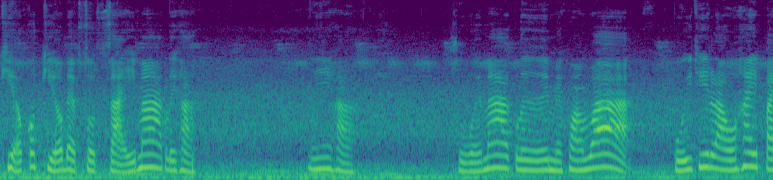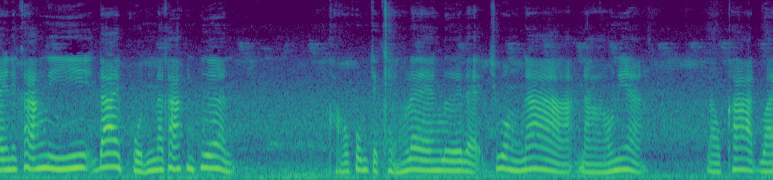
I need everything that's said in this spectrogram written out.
เขียวก็เขียวแบบสดใสมากเลยค่ะ นี่ค่ะ สวยมากเลย หมายความว่าปุ๋ยที่เราให้ไปในครั้งนี้ได้ผลนะคะเพื่อนๆ เขาคงจะแข็งแรงเลยแหละ ช่วงหน้าหนาวเนี่ย เราคาดไว้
